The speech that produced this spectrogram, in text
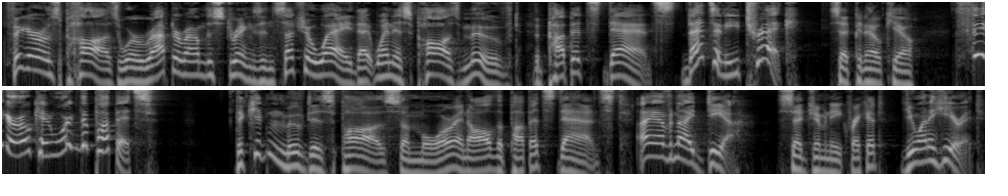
Figaro's paws were wrapped around the strings in such a way that when his paws moved, the puppets danced. That's a neat trick, said Pinocchio. Figaro can work the puppets. The kitten moved his paws some more, and all the puppets danced. I have an idea, said Jiminy Cricket. Do you want to hear it?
